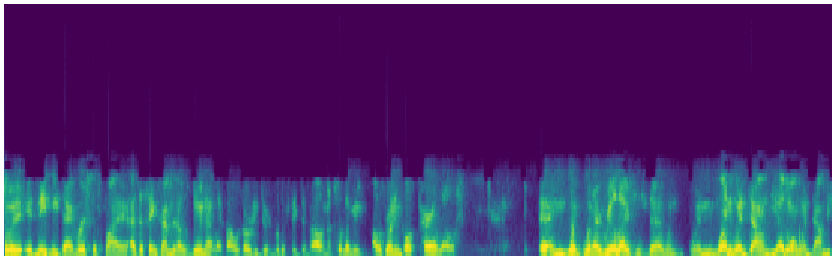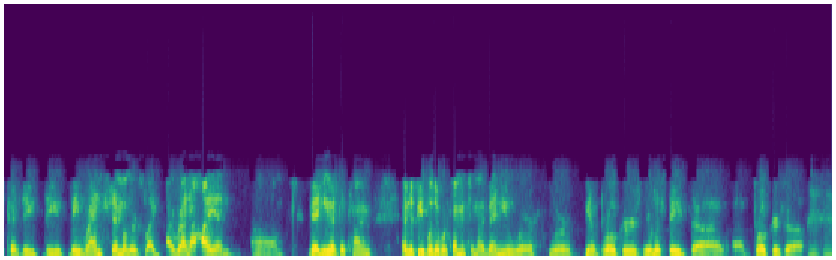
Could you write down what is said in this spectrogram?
So it, it made me diversify. At the same time that I was doing that, like I was already doing real estate development. So let me, I was running both parallels and what what I realized is that when when one went down, the other one went down because they they they ran similars. Like I ran a high end um, venue at the time, and the people that were coming to my venue were were you know brokers, real estate uh, uh, brokers, uh, mm-hmm.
